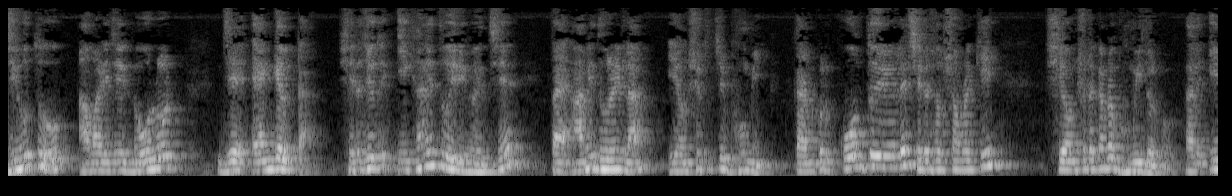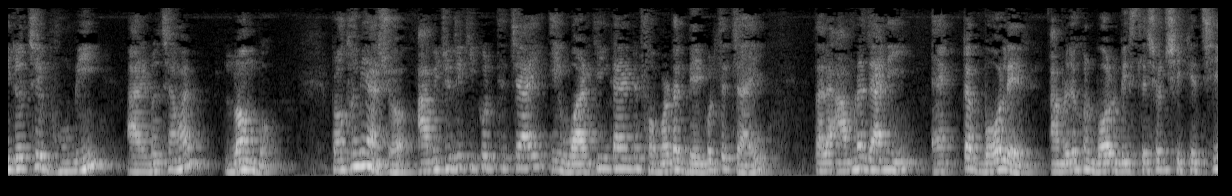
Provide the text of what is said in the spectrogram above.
যেহেতু আমার এই যে নো লোড যে অ্যাঙ্গেলটা সেটা যেহেতু এখানে তৈরি হয়েছে তাই আমি ধরে নিলাম এই অংশটা হচ্ছে ভূমি। কারণ কোন কোন তৈরি হলে সেটা সবসময় আমরা কি? সেই অংশটাকে আমরা ভূমি ধরবো। তাহলে এটা হচ্ছে ভূমি আর এটা হচ্ছে আমার লম্ব। প্রথমে আসো, আমি যদি কি করতে চাই, এই ওয়ার্কিং কারেন্টের ফর্মুলাটা বের করতে চাই, তাহলে আমরা জানি একটা বলের, আমরা যখন বল বিশ্লেষণ শিখেছি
